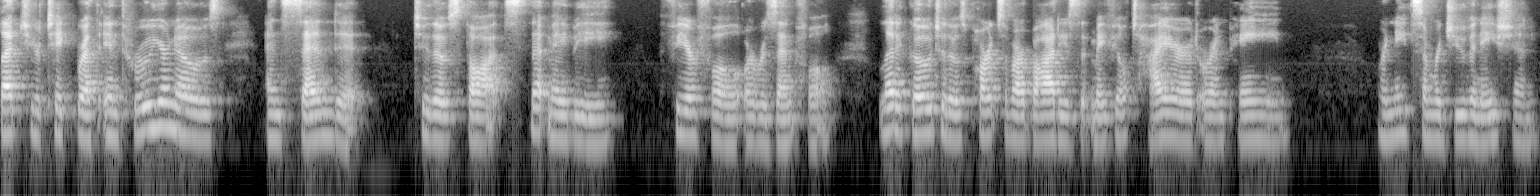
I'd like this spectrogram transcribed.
Let your take breath in through your nose and send it to those thoughts that may be fearful or resentful. Let it go to those parts of our bodies that may feel tired or in pain or need some rejuvenation.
